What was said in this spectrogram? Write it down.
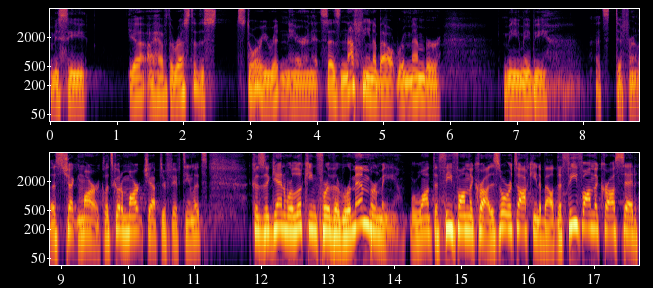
Let me see. Yeah, I have the rest of the story written here, and it says nothing about remember me. Maybe that's different. Let's check Mark. Let's go to Mark chapter 15. Let's because again, we're looking for the remember me. We want the thief on the cross. This is what we're talking about. The thief on the cross said,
